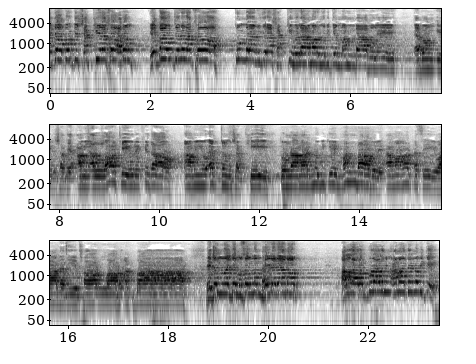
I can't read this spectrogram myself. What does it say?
একে অপরকে সাক্ষী রাখো এবং এটাও জেনে রাখো তোমরা নিজেরা সাক্ষী হলে আমার নবীকে মানবা বলে এবং এর সাথে আমি আল্লাহকেও রেখে দাও। আমিও একজন সাক্ষী। তোমরা আমার নবীকে মানবা বলে আমার কাছে ওয়াদা দিয়েছ। আল্লাহ আকবার। এজন্যই তো মুসলমান ভাইরা আমার আল্লাহ রব্বুল আলমিন আমাদের নবীকে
